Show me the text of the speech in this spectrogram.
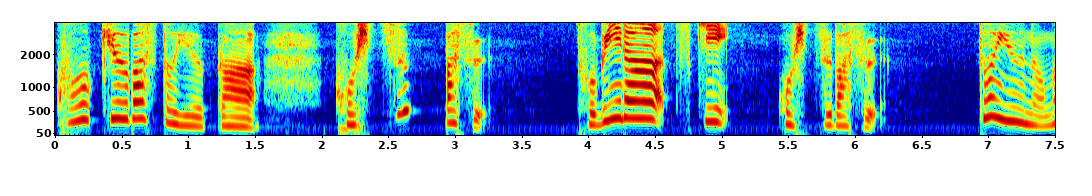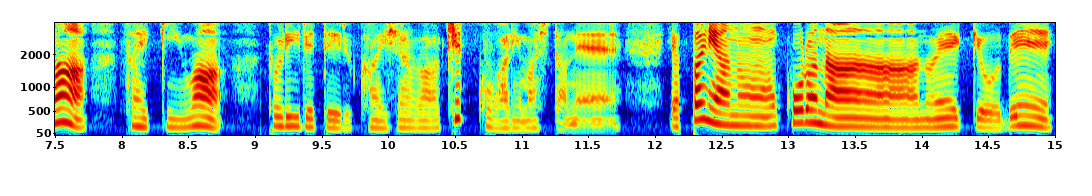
高級バスというか、個室バス、扉付き個室バスというのが最近は取り入れている会社が結構ありましたね。やっぱりあのコロナの影響で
